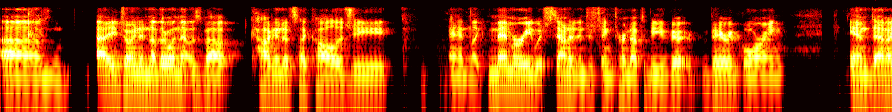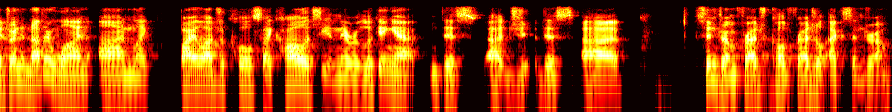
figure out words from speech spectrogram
Um, I joined another one that was about cognitive psychology and like memory, which sounded interesting, turned out to be very, very boring. And then I joined another one on like biological psychology, and they were looking at this uh, g- this uh, syndrome frag- called Fragile X syndrome,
